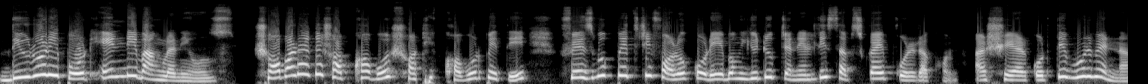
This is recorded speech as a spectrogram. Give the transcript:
Bureau report ND Bangla news. সবার আগে সব খবর, সঠিক খবর পেতে ফেসবুক পেজটি ফলো করে এবং ইউটিউব চ্যানেলটি সাবস্ক্রাইব করে রাখুন। আর শেয়ার করতে ভুলবেন না।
